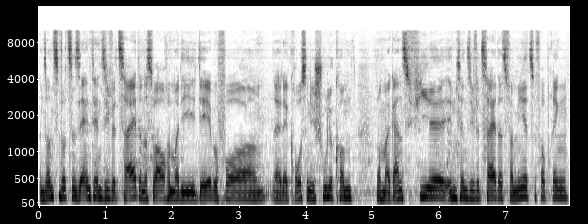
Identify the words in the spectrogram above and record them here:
Ansonsten wird es eine sehr intensive Zeit und das war auch immer die Idee, bevor äh, der Groß in die Schule kommt, nochmal ganz viel intensive Zeit als Familie zu verbringen,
